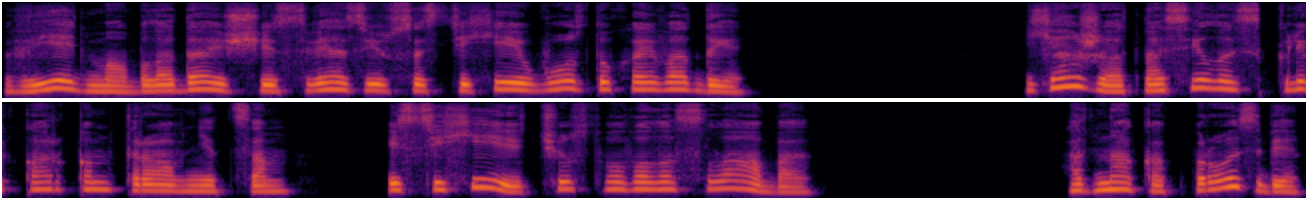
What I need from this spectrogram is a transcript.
ведьма, обладающие связью со стихией воздуха и воды. Я же относилась к лекаркам-травницам и стихии чувствовала слабо. Однако к просьбе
